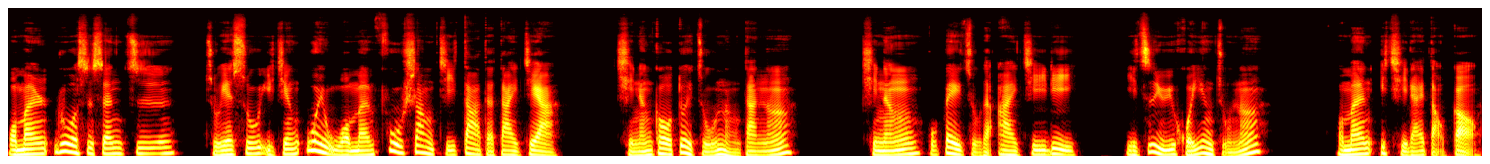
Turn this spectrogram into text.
我们若是深知主耶稣已经为我们付上极大的代价，岂能够对主冷淡呢？岂能不被主的爱激励，以至于回应主呢？我们一起来祷告：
